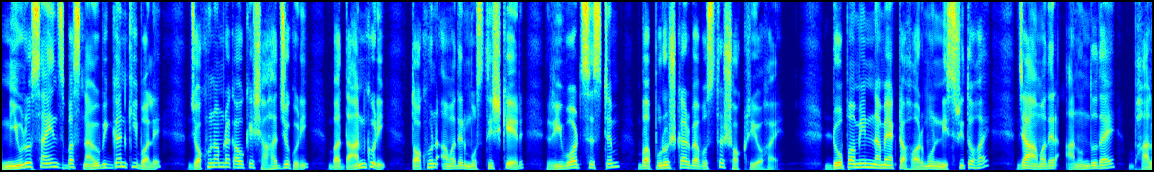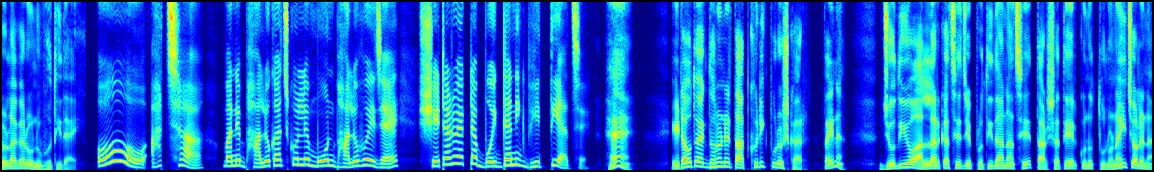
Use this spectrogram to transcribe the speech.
নিউরোসায়েন্স বা স্নায়ুবিজ্ঞান কি বলে? যখন আমরা কাউকে সাহায্য করি বা দান করি তখন আমাদের মস্তিষ্কের রিওয়ার্ড সিস্টেম বা পুরস্কার ব্যবস্থা সক্রিয় হয়। ডোপামিন নামে একটা হরমোন নিঃসৃত হয় যা আমাদের আনন্দ দেয় ভালো লাগার অনুভূতি দেয়। ও আচ্ছা। মানে ভালো কাজ করলে মন ভালো হয়ে যায় সেটারও একটা বৈজ্ঞানিক ভিত্তি আছে। হ্যাঁ এটাও তো এক ধরনের তাৎক্ষণিক পুরস্কার তাই না? যদিও আল্লাহর কাছে যে প্রতিদান আছে তার সাথে এর কোনো তুলনাই চলে না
